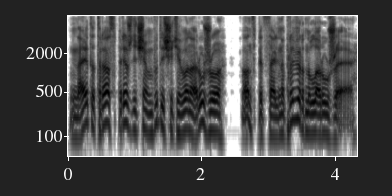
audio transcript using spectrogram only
На этот раз, прежде чем вытащить его наружу, он специально провернул оружие.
